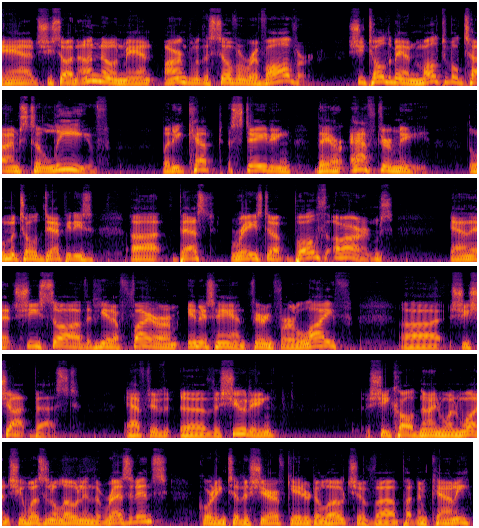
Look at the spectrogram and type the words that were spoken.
and she saw an unknown man armed with a silver revolver. She told the man multiple times to leave, but he kept stating, They are after me. The woman told deputies uh, Best raised up both arms and that she saw that he had a firearm in his hand. Fearing for her life, uh, she shot Best. After the, uh, the shooting, she called 911. She wasn't alone in the residence, according to the sheriff, Gator DeLoach of uh, Putnam County.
